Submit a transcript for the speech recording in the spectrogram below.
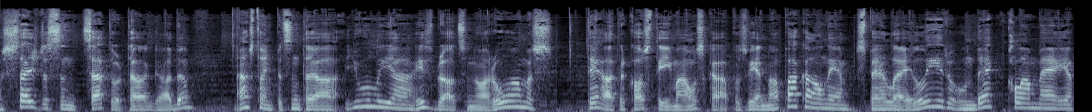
64. gada 18. jūlijā izbrauca no Romas, teātris kostīmā uzkāpa uz vienu no pakalniem, spēlēja liru un deklamēja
